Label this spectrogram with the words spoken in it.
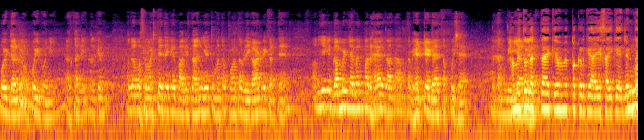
कोई डर नहीं कोई वो नहीं ऐसा नहीं। बल्कि अगर वो समझते थे कि पाकिस्तानी है तो मतलब थोड़ा सा रिगार्ड भी करते हैं। अब ये कि गवर्नमेंट लेवल पर है ज़्यादा मतलब हेटेड है सब कुछ है। मतलब हमें तो लगता है कि हमें पकड़ के आईएसआई के एजेंट को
